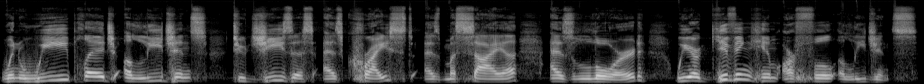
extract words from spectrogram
When we pledge allegiance to Jesus as Christ, as Messiah, as Lord, we are giving him our full allegiance,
